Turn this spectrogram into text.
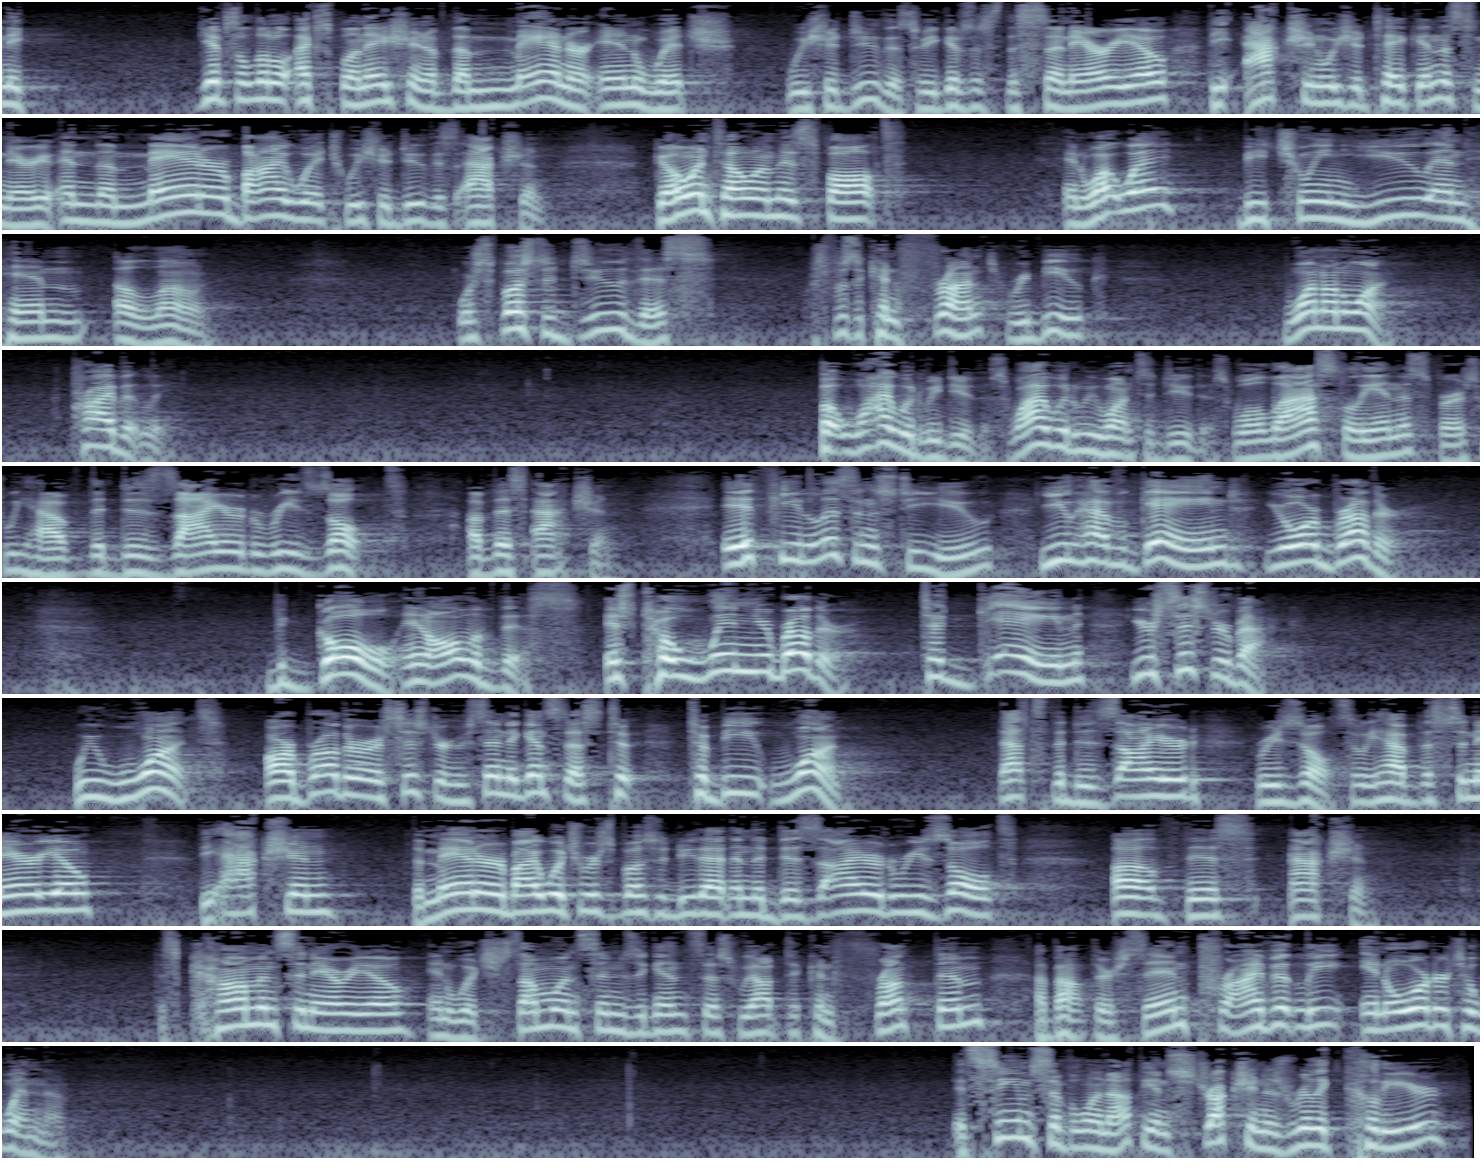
And he gives a little explanation of the manner in which we should do this. So he gives us the scenario, the action we should take in the scenario, and the manner by which we should do this action. Go and tell him his fault. In what way? Between you and him alone. We're supposed to do this, we're supposed to confront, rebuke, one on won, privately. But why would we do this? Why would we want to do this? Well, lastly, in this verse, we have the desired result of this action. If he listens to you, you have gained your brother. The goal in all of this is to win your brother, to gain your sister back. We want our brother or sister who sinned against us to, to be one. That's the desired result. So we have the scenario, the action, the manner by which we're supposed to do that, and the desired result of this action. This common scenario in which someone sins against us, we ought to confront them about their sin privately in order to win them. It seems simple enough. The instruction is really clear.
